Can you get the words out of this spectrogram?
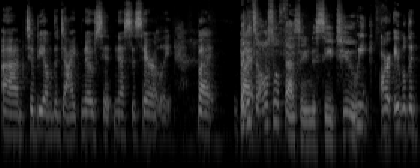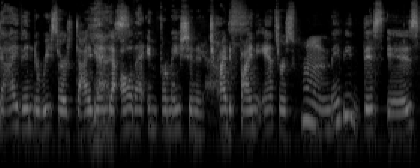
um, to be able to diagnose it necessarily, but but, but, it's also fascinating to see too. We are able to dive into research, dive yes. into all that information, and yes. try to find the answers. Hmm, maybe this is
